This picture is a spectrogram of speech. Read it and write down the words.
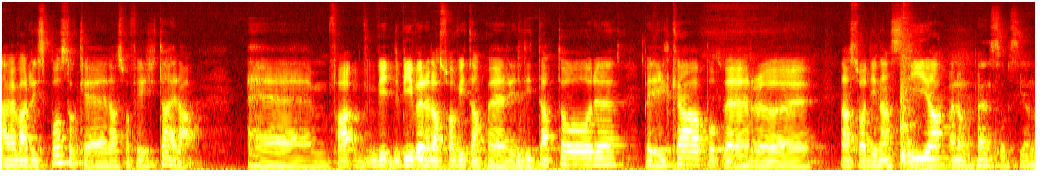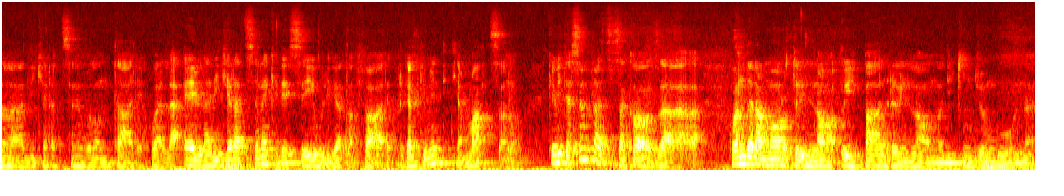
aveva risposto che la sua felicità era ehm, fa- vi- vivere la sua vita per il dittatore, per il capo, per eh, la sua dinastia. Ma non penso sia una dichiarazione volontaria quella, è la dichiarazione che sei obbligato a fare, perché altrimenti ti ammazzano. Capite? È sempre la stessa cosa. Quando era morto il, no- il padre o il nonno di Kim Jong-un,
